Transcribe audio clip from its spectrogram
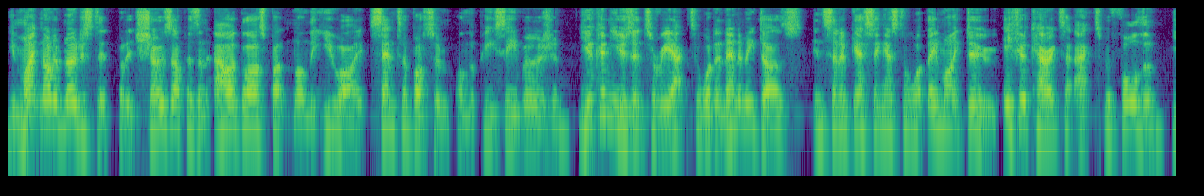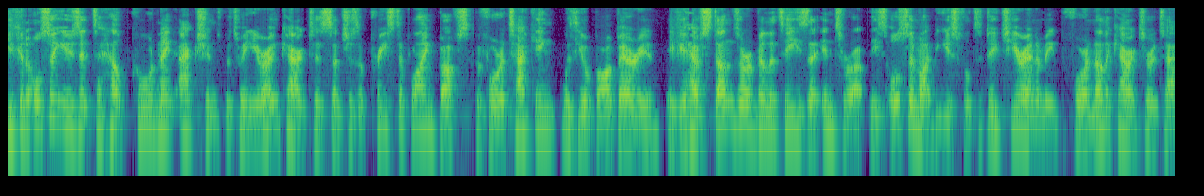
You might not have noticed it, but it shows up as an hourglass button on the UI center bottom on the PC version. You can use it to react to what an enemy does instead of guessing as to what they might do if your character acts before them. You can also use it to help coordinate actions between your own characters such as a priest applying buffs before attacking with your barbarian. If you have stuns or abilities that interrupt, these also might be useful to do to your enemy before another character attacks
